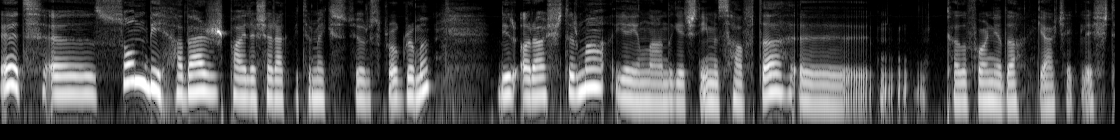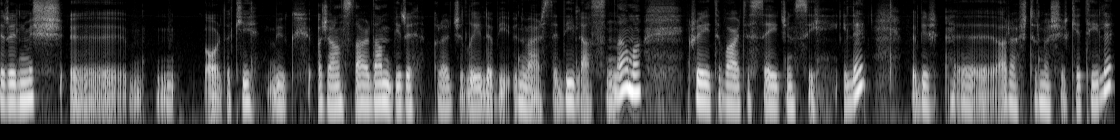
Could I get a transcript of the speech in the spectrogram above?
Evet e, son bir haber paylaşarak bitirmek istiyoruz programı. Bir araştırma yayınlandı geçtiğimiz hafta. E, Kaliforniya'da gerçekleştirilmiş e, oradaki büyük ajanslardan biri aracılığıyla bir üniversite değil aslında ama Creative Artists Agency ile ve bir e, araştırma şirketiyle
